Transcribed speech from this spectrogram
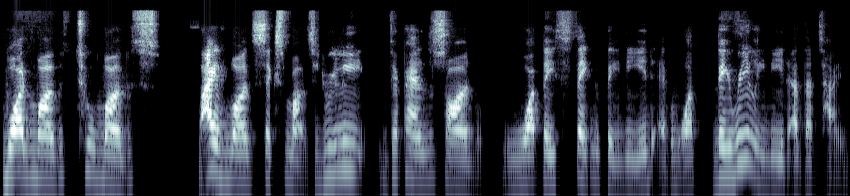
one month, two months, five months, six months. It really depends on what they think they need and what they really need at that time.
